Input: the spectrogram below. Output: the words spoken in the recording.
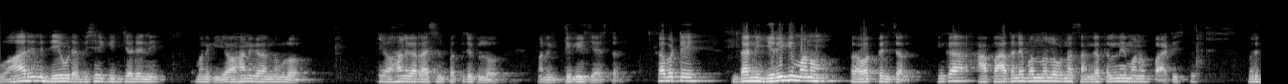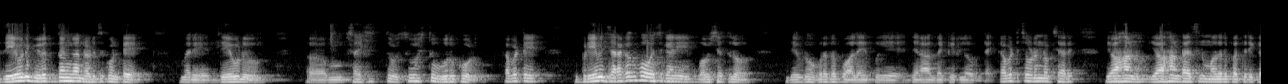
వారిని దేవుడు అభిషేకించాడని మనకి యోహాన గ్రంథంలో యోహాన్ గారు రాసిన పత్రికలో మనకి తెలియజేస్తాడు. కాబట్టి దాన్ని ఎరిగి మనం ప్రవర్తించాలి. ఇంకా ఆ పాత నిబంధనలో ఉన్న సంగతుల్ని మనం పాటిస్తూ మరి దేవుడికి విరుద్ధంగా నడుచుకుంటే మరి దేవుడు సహిస్తూ చూస్తూ ఊరుకోడు. కాబట్టి ఇప్పుడు ఏమి జరగకపోవచ్చు కానీ భవిష్యత్తులో దేవుని ఉగ్రత పాలైపోయే దినాల దగ్గరలో ఉంటాయి. కాబట్టి చూడండి ఒకసారి యోహాను యోహాన్ రాసిన మొదటి పత్రిక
